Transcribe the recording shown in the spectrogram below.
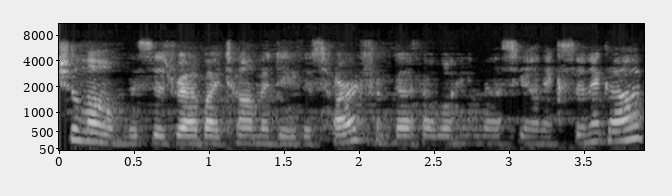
Shalom, this is Rabbi Tama Davis Hart from Beth Elohim Messianic Synagogue,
